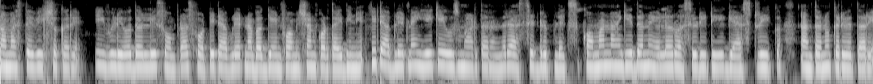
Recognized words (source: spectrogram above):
ನಮಸ್ತೆ ವೀಕ್ಷಕರೇ. ಈ ವಿಡಿಯೋದಲ್ಲಿ ಸೋಂಪ್ರಾಸ್ ಫೋರ್ಟಿ ಟ್ಯಾಬ್ಲೆಟ್ನ ಬಗ್ಗೆ ಇನ್ಫಾರ್ಮೇಷನ್ ಕೊಡ್ತಾ ಇದ್ದೀನಿ. ಈ ಟ್ಯಾಬ್ಲೆಟ್ನ ಏಕೆ ಯೂಸ್ ಮಾಡ್ತಾರೆ ಅಂದರೆ ಅಸಿಡ್ ರಿಪ್ಲೆಕ್ಸ್. ಕಾಮನ್ ಆಗಿ ಇದನ್ನು ಎಲ್ಲರೂ ಅಸಿಡಿಟಿ, ಗ್ಯಾಸ್ಟ್ರಿಕ್ ಅಂತಲೂ ಕರೆಯುತ್ತಾರೆ.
